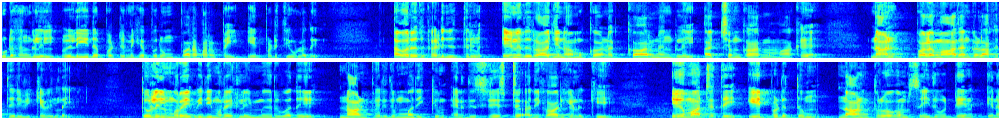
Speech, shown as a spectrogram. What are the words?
ஊடகங்களில் வெளியிடப்பட்டு மிக பெரும் பரபரப்பை ஏற்படுத்தியுள்ளது. அவரது கடிதத்தில் எனது ராஜினாமுக்கான காரணங்களை அச்சம் காரணமாக நான் பல மாதங்களாக தெரிவிக்கவில்லை. தொழில்முறை விதிமுறைகளை மீறுவது நான் பெரிதும் மதிக்கும் எனது சிரேஷ்ட அதிகாரிகளுக்கு ஏமாற்றத்தை ஏற்படுத்தும் நான் துரோகம் செய்துவிட்டேன் என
